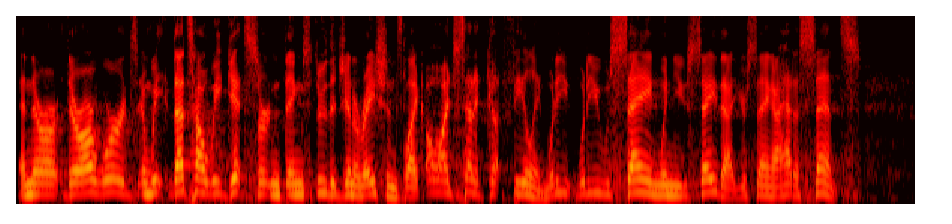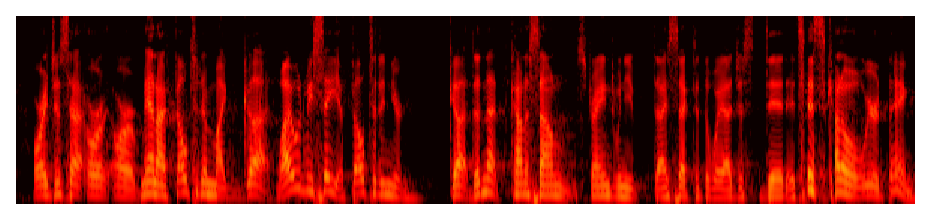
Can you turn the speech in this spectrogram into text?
And there are, there are words, and we, that's how we get certain things through the generations, like, oh, I just had a gut feeling. What are you, what are you saying when you say that? You're saying, I had a sense. Or I just or, or man, I felt it in my gut. Why would we say you felt it in your gut? Doesn't that kind of sound strange when you dissect it the way I just did? It's, it's kind of a weird thing.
